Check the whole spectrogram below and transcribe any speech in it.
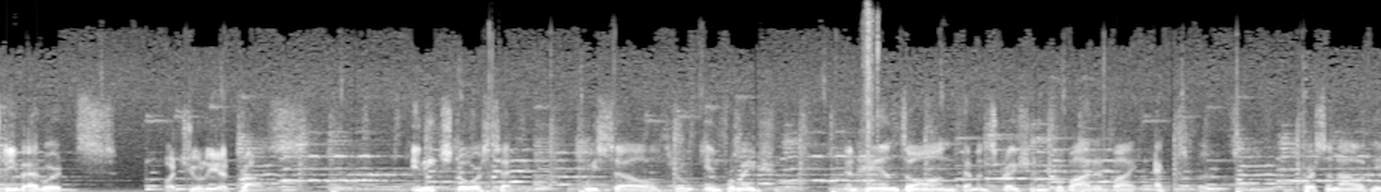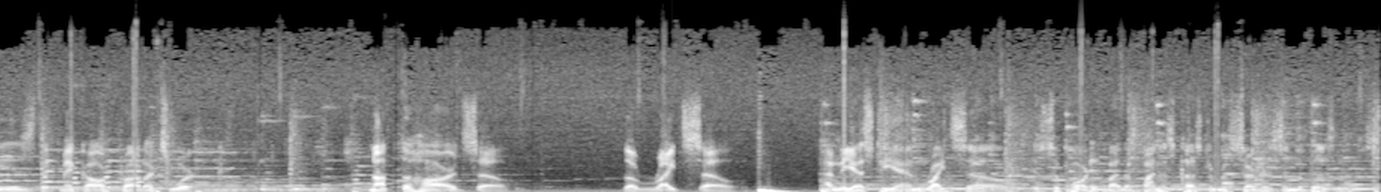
Steve Edwards, or Juliet Prowse. In each store setting, we sell through information and hands-on demonstration provided by experts, personalities that make our products work. Not the hard sell, the right sell. And the STN Right Sell is supported by the finest customer service in the business.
